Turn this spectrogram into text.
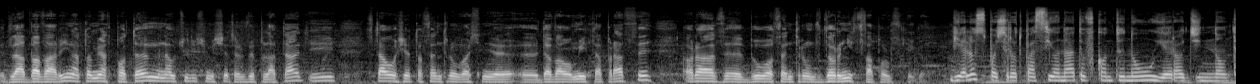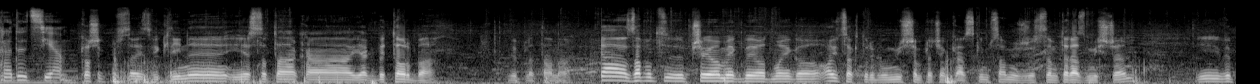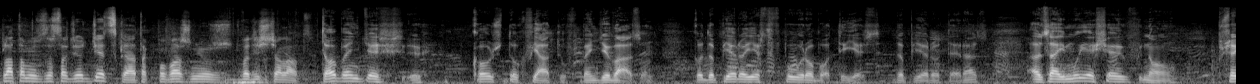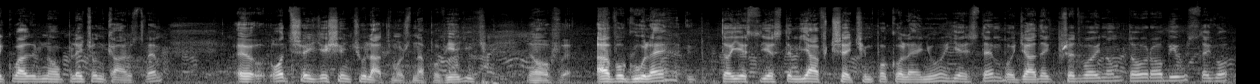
dla Bawarii, natomiast potem nauczyliśmy się też wyplatać i stało się to centrum właśnie, e, dawało miejsca pracy oraz e, było centrum wzornictwa polskiego. Wielu spośród pasjonatów kontynuuje rodzinną tradycję. Koszyk powstaje z wikliny i jest to taka jakby torba wyplatana. Ja zawód y, przejąłem jakby od mojego ojca, który był mistrzem plecionkarskim, sam już jestem teraz mistrzem i wyplatam już w zasadzie od dziecka, a tak poważnie już 20 lat. To będzie kosz do kwiatów, będzie wazon. Tylko dopiero jest w pół roboty, jest dopiero teraz. A zajmuję się no, przekład, no, plecionkarstwem e, od 60 lat można powiedzieć. No, a w ogóle to jest, jestem ja w trzecim pokoleniu jestem, bo dziadek przed wojną to robił z tego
